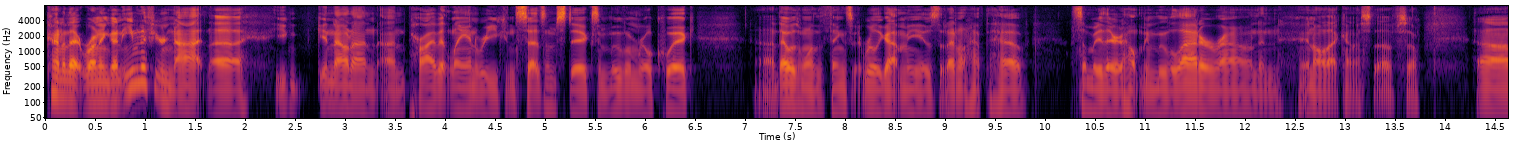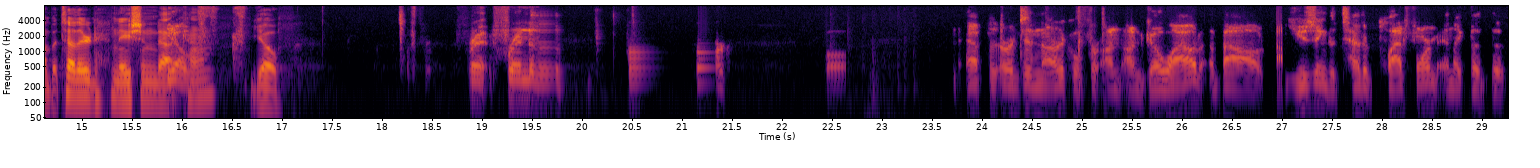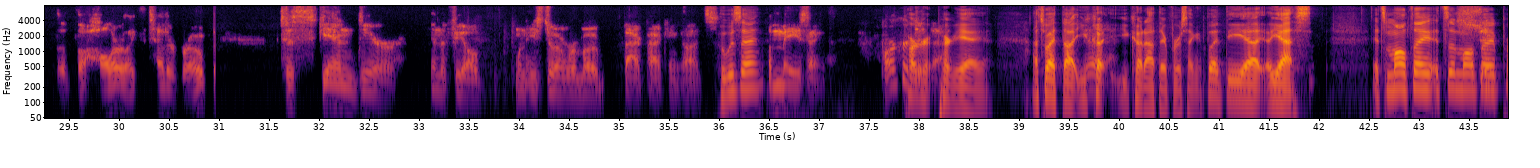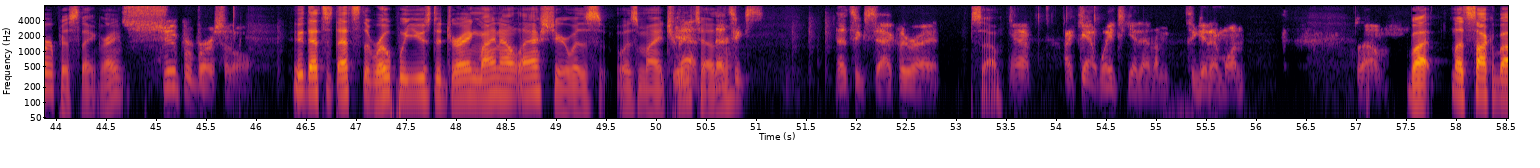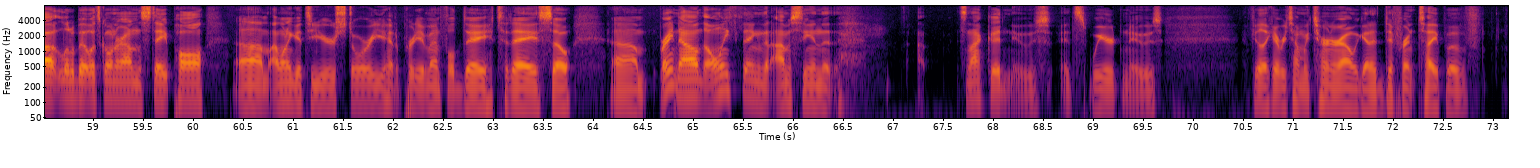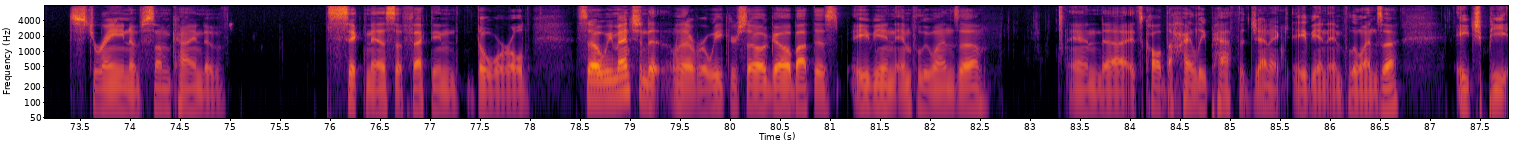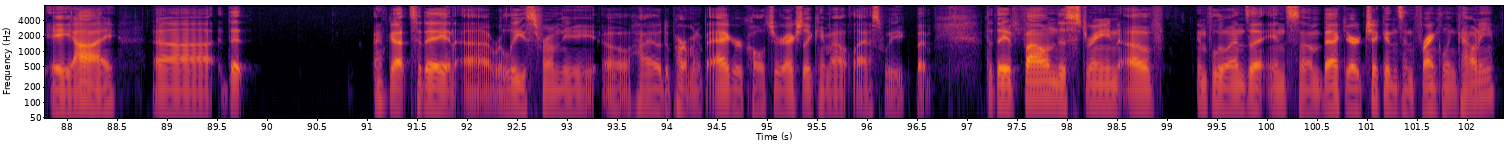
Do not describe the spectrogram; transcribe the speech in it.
kind of that running gun, even if you're not, uh, you can get out on, on private land where you can set some sticks and move them real quick. Uh, that was one of the things that really got me is that I don't have to have somebody there to help me move a ladder around and, and all that kind of stuff. So, uh, but tetherednation.com. Yo, Friend, friend of the or did an article for on, on Go Wild about using the tethered platform and like the, the, the, the hauler, like the tethered rope, to skin deer in the field when he's doing remote backpacking hunts. who was that? Amazing. Parker, Parker. Parker, yeah, yeah. That's what I thought. You Yeah. cut you cut out there for a second, but the uh, yes, it's multi. It's a multi-purpose thing, right? Super versatile. Dude, that's that's the rope we used to drag mine out last year. Was was my tree yeah, tether? That's, ex- that's exactly right. so, Yeah. I can't wait to get in them to get in one. So but let's talk about a little bit what's going around in the state, Paul. Um, I want to get to your story. You had a pretty eventful day today. So, um, right now, the only thing that I'm seeing that it's not good news. It's weird news. I feel like every time we turn around, we got a different type of strain of some kind of sickness affecting the world. So we mentioned it whatever a week or so ago about this avian influenza, and uh, it's called the highly pathogenic avian influenza, HPAI. Uh, that I've got today a uh, release from the Ohio Department of Agriculture. Actually, came out last week, but that they had found this strain of influenza in some backyard chickens in Franklin County.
